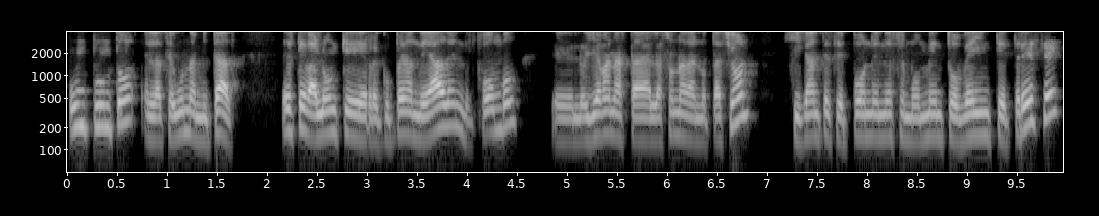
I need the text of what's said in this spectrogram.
un punto en la segunda mitad. Este balón que recuperan de Allen, de fumble, eh, lo llevan hasta la zona de anotación. Gigantes se pone en ese momento 20-13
